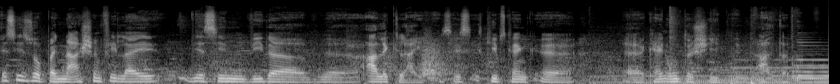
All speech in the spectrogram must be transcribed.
es ist so bei Naschen vielleicht, wir sind wieder äh, alle gleich. Es, ist, es gibt keinen äh, äh, kein Unterschied im Alter.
